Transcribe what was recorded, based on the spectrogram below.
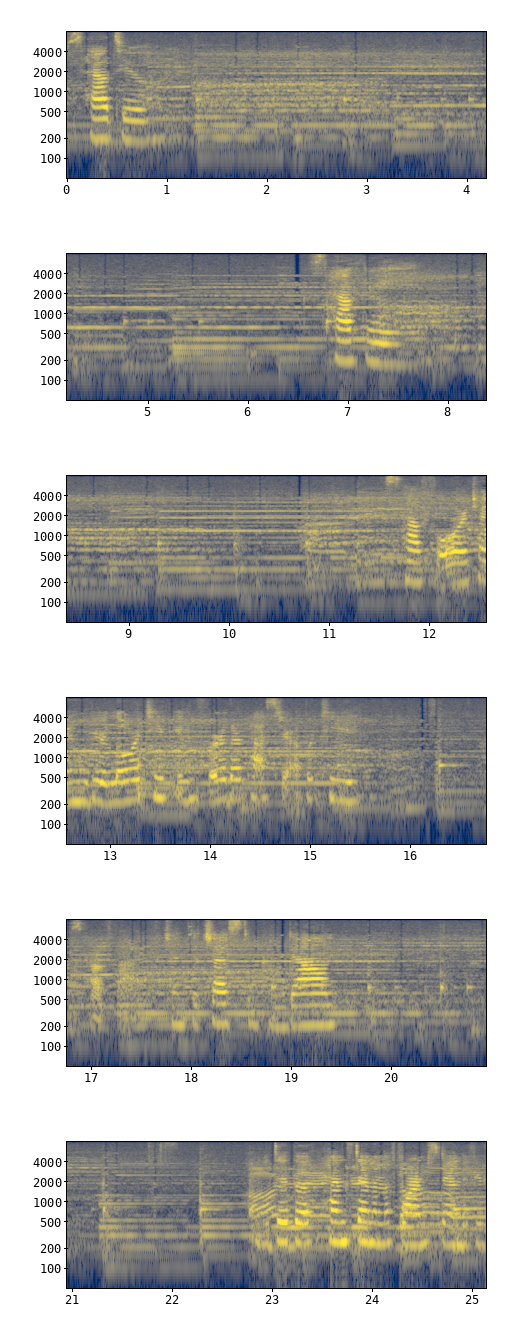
Exhale to exhale three. Exhale four. Try to move your lower teeth even further past your upper teeth. Exhale five. Chin to chest and come down. Did the handstand and the forearm stand. If you're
